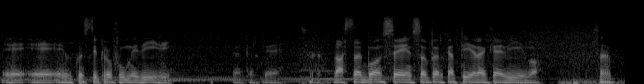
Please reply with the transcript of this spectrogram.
e, e, e questi profumi vivi, eh, perché basta il buon senso per capire che è vivo. Certo.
